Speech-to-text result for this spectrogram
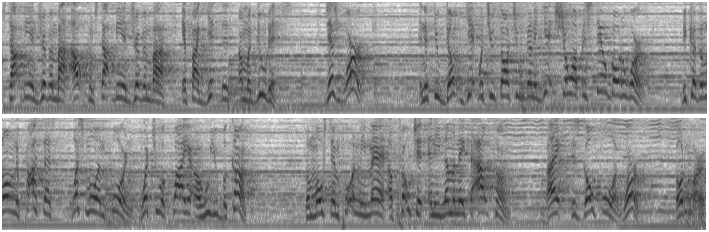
Stop being driven by outcome. Stop being driven by if I get this, I'm gonna do this. Just work. And if you don't get what you thought you were gonna get, show up and still go to work. Because along the process, what's more important, what you acquire or who you become? But most importantly, man, approach it and eliminate the outcome, right? Just go for it, work, go to work.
